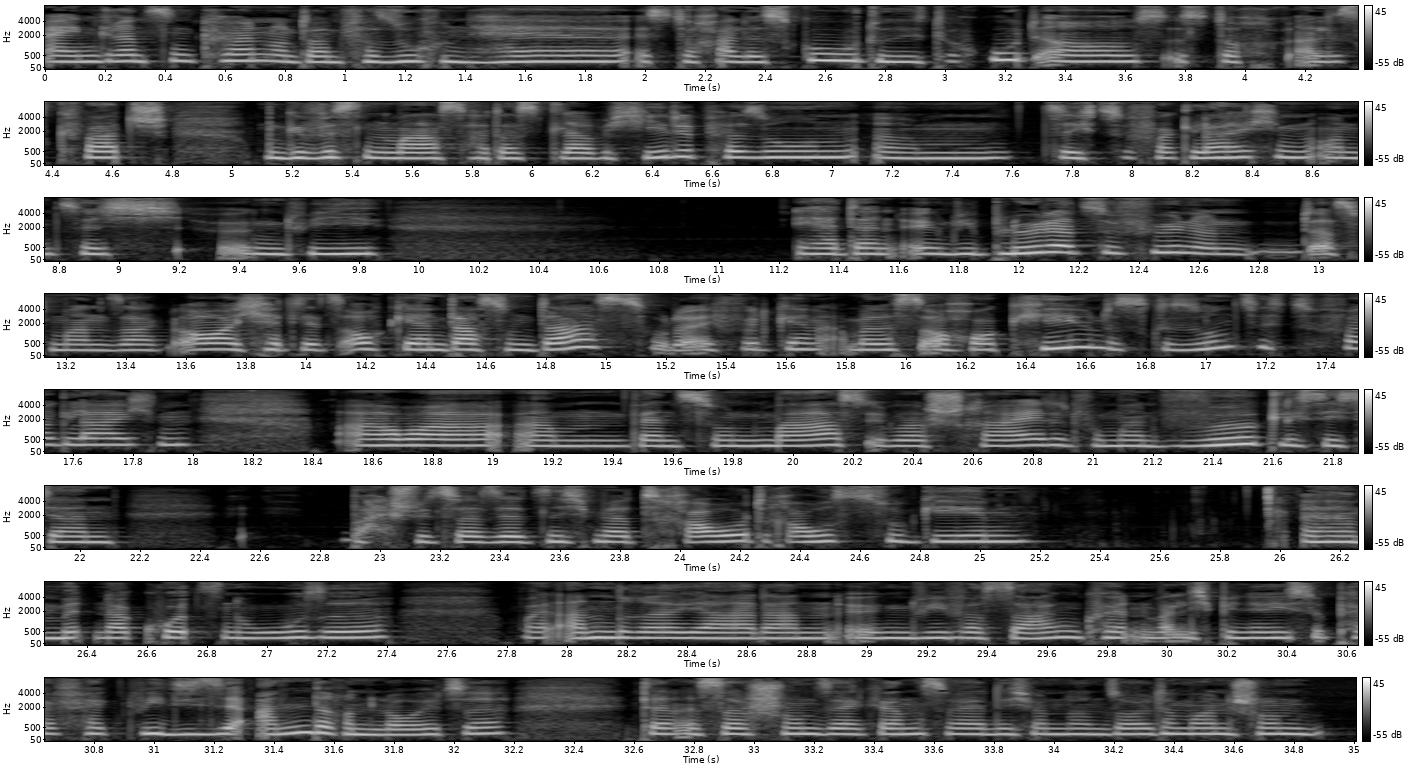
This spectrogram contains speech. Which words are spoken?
eingrenzen können und dann versuchen, hä, ist doch alles gut, du siehst doch gut aus, ist doch alles Quatsch. Im gewissen Maß hat das, glaube ich, jede Person, ähm, sich zu vergleichen und sich irgendwie ja dann irgendwie blöder zu fühlen und dass man sagt, oh, ich hätte jetzt auch gern das und das oder ich würde gern, aber das ist auch okay und es ist gesund, sich zu vergleichen. Aber ähm, wenn es so ein Maß überschreitet, wo man wirklich sich dann beispielsweise jetzt nicht mehr traut, rauszugehen äh, mit einer kurzen Hose, weil andere ja dann irgendwie was sagen könnten, weil ich bin ja nicht so perfekt wie diese anderen Leute, dann ist das schon sehr grenzwertig und dann sollte man schon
